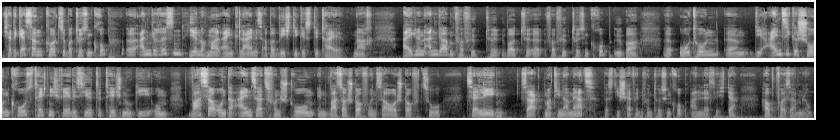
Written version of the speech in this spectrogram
Ich hatte gestern kurz über ThyssenKrupp äh, angerissen. Hier nochmal ein kleines, aber wichtiges Detail. Nach eigenen Angaben verfügt, über, äh, verfügt ThyssenKrupp über äh, O-Ton, ähm, die einzige schon großtechnisch realisierte Technologie, um Wasser unter Einsatz von Strom in Wasserstoff und Sauerstoff zu zerlegen sagt Martina Merz, das ist die Chefin von ThyssenKrupp, anlässlich der Hauptversammlung.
